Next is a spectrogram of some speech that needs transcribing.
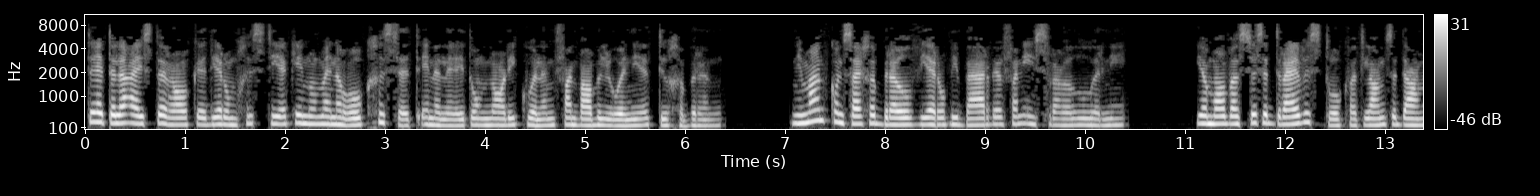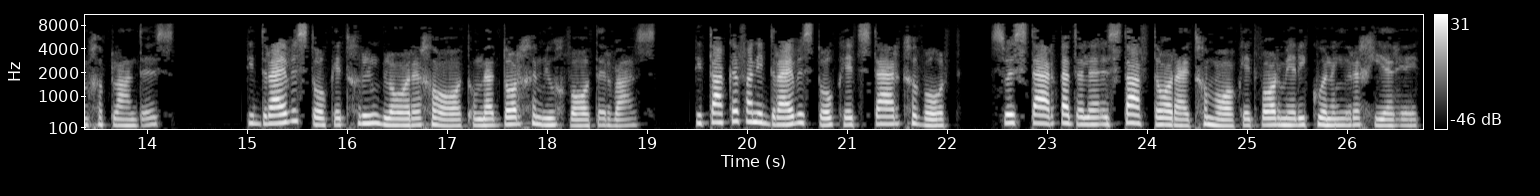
Toe het hulle eiste rake dier omgesteek en om in een hok gesit en hulle het om na die koning van Babylonië toegebring. Niemand kon sy gebrul weer op die bergen van Israël hoor nie. Jamal was soos een drijvestok wat langs de dam geplant is. Die drijvestok het groen blare gehad omdat daar genoeg water was. Die takken van die drijvestok het sterk geword, so sterk dat hulle een staf daaruit gemaakt het waarmee die koning regeer het.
